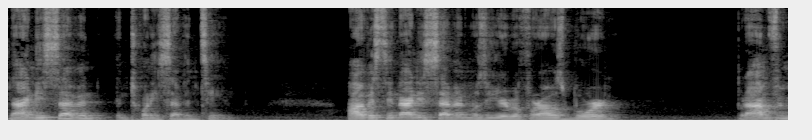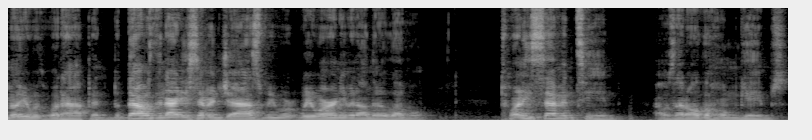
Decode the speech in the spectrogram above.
97 and 2017. Obviously, 97 was a year before I was born, but I'm familiar with what happened. But that was the 97 Jazz. We, were, we weren't even on their level. 2017, I was at all the home games.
